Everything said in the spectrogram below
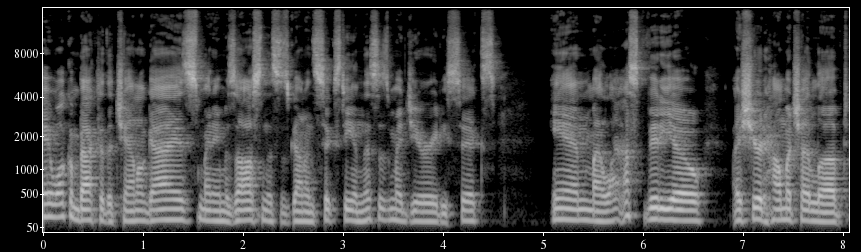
Hey, welcome back to the channel, guys. My name is Austin. This is Gone in 60, and this is my GR86. In my last video, I shared how much I loved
